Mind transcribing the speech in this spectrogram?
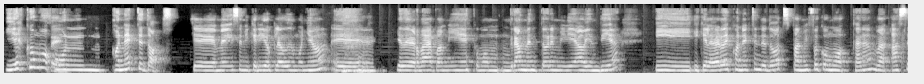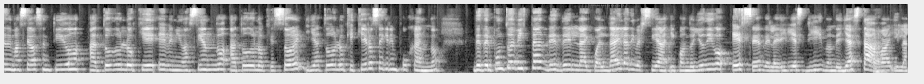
Y es como un connected dots, que me dice mi querido Claudio Muñoz, eh, que de verdad para mí es como un gran mentor en mi vida hoy en día. Y, que la verdad Connecting the Dots para mí fue como, caramba, hace demasiado sentido a todo lo que he venido haciendo, a todo lo que soy y a todo lo que quiero seguir empujando desde el punto de vista desde la igualdad y la diversidad. Y cuando yo digo S de la ESG, donde ya estaba, y la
